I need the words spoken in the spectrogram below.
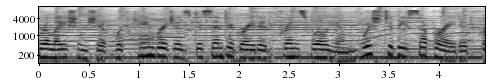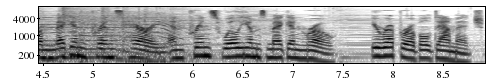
relationship with Cambridge's disintegrated Prince William wished to be separated from Meghan Prince Harry and Prince William's Meghan Roe. Irreparable damage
